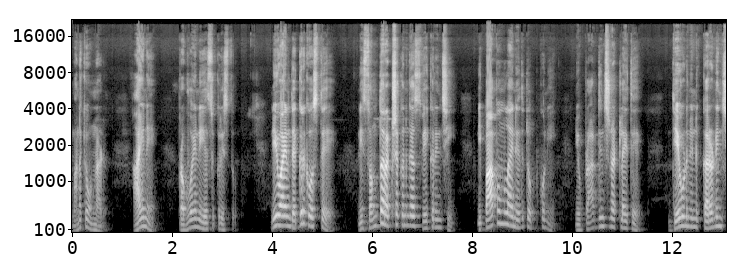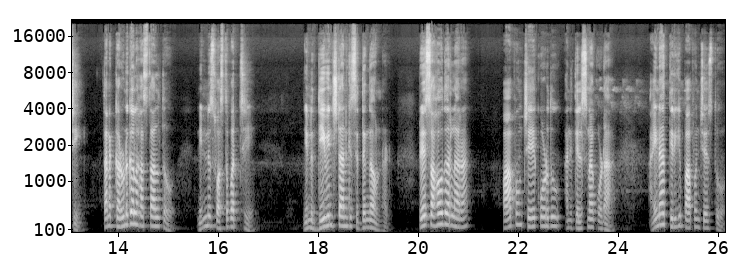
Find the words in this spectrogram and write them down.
మనకి ఉన్నాడు. ఆయనే ప్రభు అయిన యేసుక్రీస్తు. నీవు ఆయన దగ్గరికి వస్తే నీ సొంత రక్షకునిగా స్వీకరించి నీ పాపములు ఆయన ఎదుట ఒప్పుకొని నీవు ప్రార్థించినట్లయితే దేవుడు నిన్ను కరుణించి తన కరుణగల హస్తాలతో నిన్ను స్వస్థపరిచి నిన్ను దీవించడానికి సిద్ధంగా ఉన్నాడు. రే సహోదరులారా పాపం చేయకూడదు అని తెలిసినా కూడా అయినా తిరిగి పాపం చేస్తూ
